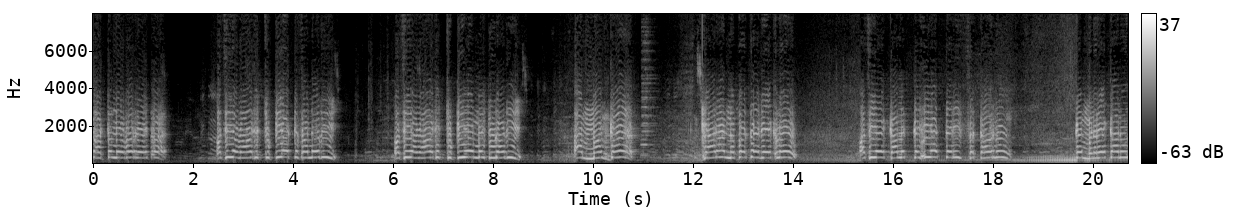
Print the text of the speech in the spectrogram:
ਘੱਟ ਲੇਬਰ ਰੇਟ ਹੈ ਅਸੀਂ ਆਵਾਜ਼ ਚੁੱਕੀਏ ਕਿਸਾਨਾਂ ਦੀ। ਅਸੀਂ ਆਵਾਜ਼ ਚੁੱਕੀਏ ਮਜ਼ਦੂਰਾਂ ਦੀ। ਆ ਮੰਗ 11 ਨੰਬਰ ਤੇ ਦੇਖ ਲਓ। ਅਸੀਂ ਇਹ ਗੱਲ ਕਹੀ ਹੈ ਤੇਰੀ ਸਰਕਾਰ ਨੂੰ ਕਿ ਮਨਰੇਗਾ ਨੂੰ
